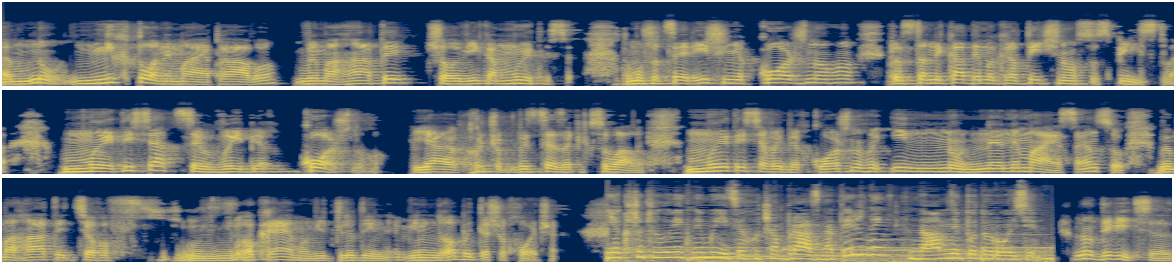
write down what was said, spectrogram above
Ем, ну ніхто не має права вимагати чоловіка митися, тому що це рішення кожного представника демократичного суспільства. Митися це вибір кожного. Я хочу, щоб ви це зафіксували. Митися вибір кожного, і ну не, немає сенсу вимагати цього окремо від людини. Він робить те, що хоче. Якщо чоловік не миється хоча б раз на тиждень, нам не по дорозі. Ну, дивіться,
